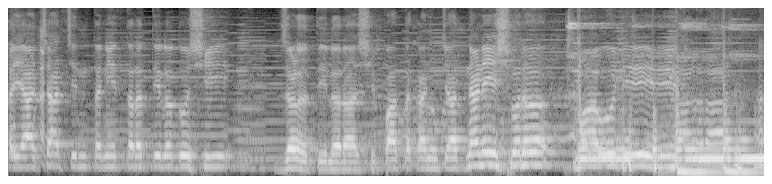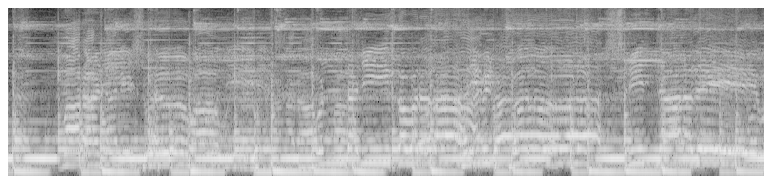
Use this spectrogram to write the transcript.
तयाच्या चिंतने तरतील दोषी जळतील राशी पातकांच्या ज्ञानेश्वर माऊली. कुंडली कवरदा हरिविठ्ठल श्री ज्ञानदेव.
